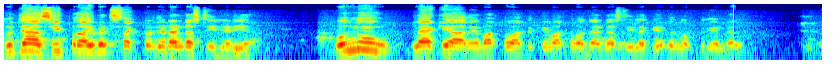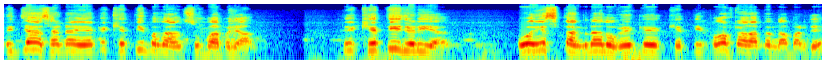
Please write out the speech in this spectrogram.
ਦੂਜਾ ਅਸੀਂ ਪ੍ਰਾਈਵੇਟ ਸੈਕਟਰ ਜਿਹੜਾ ਇੰਡਸਟਰੀ ਜਿਹੜੀ ਆ, ਉਹਨੂੰ ਲੈ ਕੇ ਆ ਰਹੇ ਵੱਧ ਤੋਂ ਵੱਧ ਕੇ ਵੱਧ ਤੋਂ ਵੱਧ ਇੰਡਸਟਰੀ ਲੱਗੇ ਤੇ ਨੌਕਰੀਆਂ ਮਿਲ ਤੀਜਾ ਸਾਡਾ ਇਹ ਹੈ ਕਿ ਖੇਤੀ ਪ੍ਰਧਾਨ ਸੂਬਾ ਪੰਜਾਬ। ਤੇ ਖੇਤੀ ਜਿਹੜੀ ਆ ਉਹ ਇਸ ਢੰਗ ਨਾਲ ਹੋਵੇ ਕਿ ਖੇਤੀ ਪ੍ਰੋਫਿਟ ਵਾਲਾ ਧੰਦਾ ਬਣ ਜੇ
